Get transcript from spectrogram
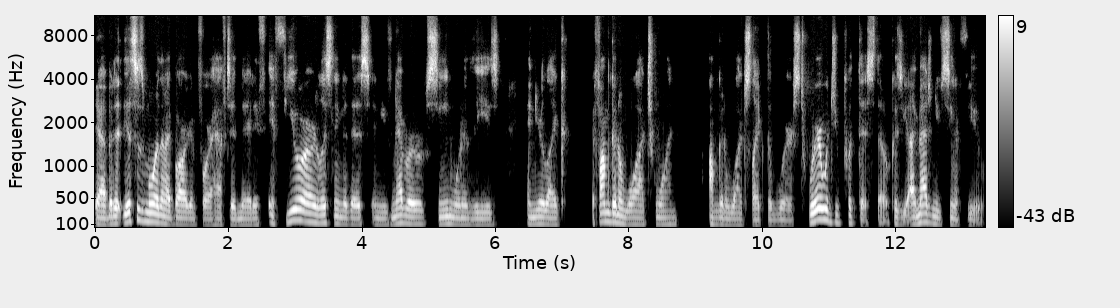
yeah, but it, this is more than I bargained for. I have to admit. If if you are listening to this and you've never seen one of these, and you're like, if I'm gonna watch one, I'm gonna watch like the worst. Where would you put this though? Because I imagine you've seen a few.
